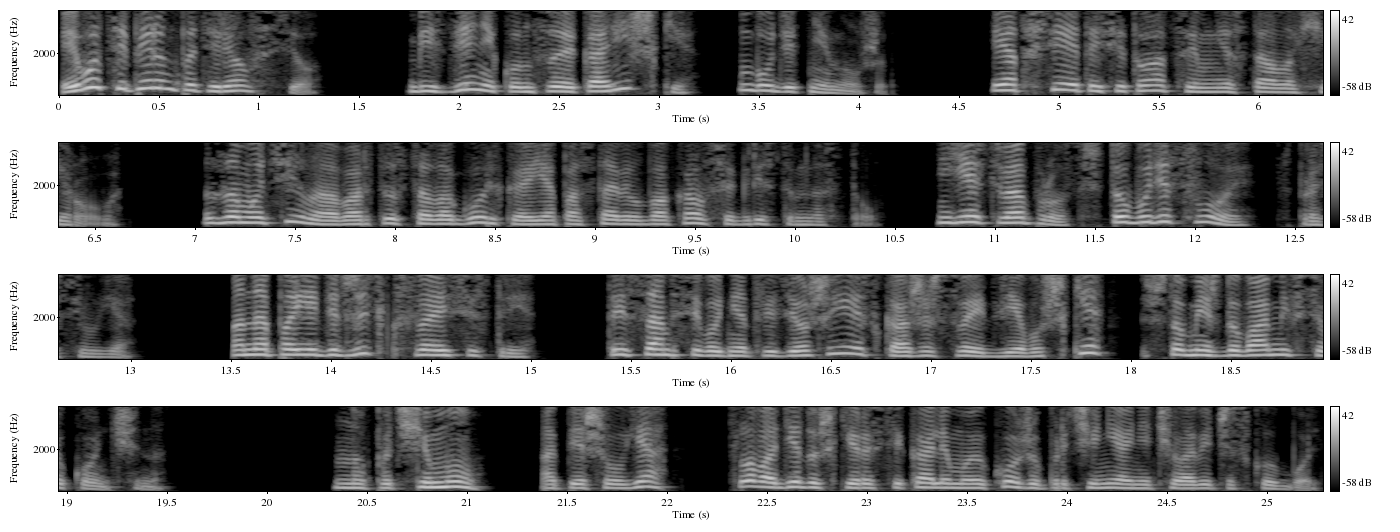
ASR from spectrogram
И вот теперь он потерял все. Без денег он своей коришке будет не нужен. И от всей этой ситуации мне стало херово. Замутило, а во рту стало горько, и я поставил бокал с игристым на стол. «Есть вопрос. Что будет с Лой?» — спросил я. «Она поедет жить к своей сестре. Ты сам сегодня отвезешь ее и скажешь своей девушке, что между вами все кончено». «Но почему?» — опешил я. Слова дедушки рассекали мою кожу, причиняя нечеловеческую боль.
